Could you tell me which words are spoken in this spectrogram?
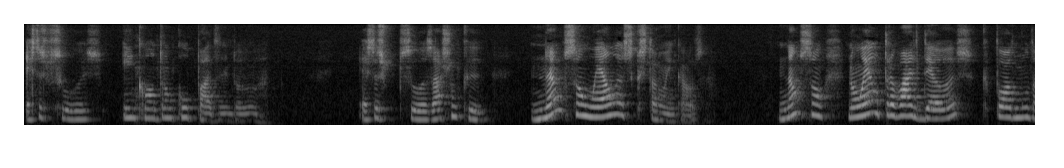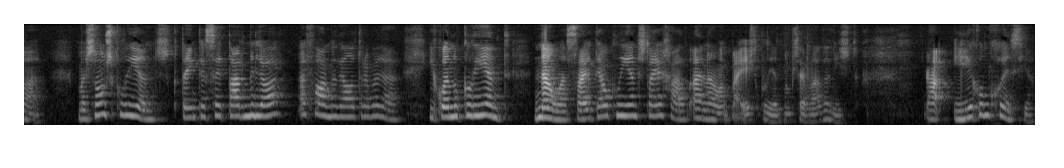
Estas pessoas encontram culpados em todo lado. Estas pessoas acham que não são elas que estão em causa. Não são, não é o trabalho delas que pode mudar, mas são os clientes que têm que aceitar melhor a forma dela trabalhar. E quando o cliente não aceita, é o cliente que está errado. Ah, não, este cliente não percebe nada disto. Ah, e a concorrência?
